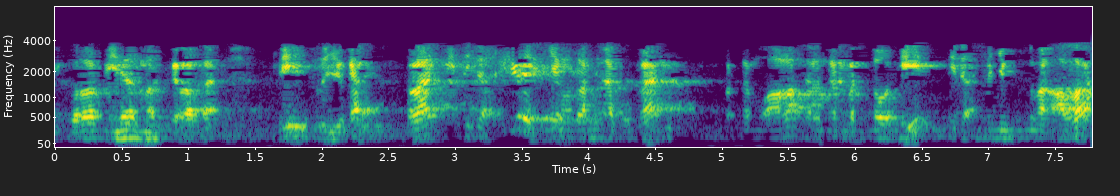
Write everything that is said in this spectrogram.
bi qurabiha maghfiratan." Ini menunjukkan selagi tidak syirik yang telah dilakukan, bertemu Allah dalam kalimat tauhid, tidak menyebut Allah,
